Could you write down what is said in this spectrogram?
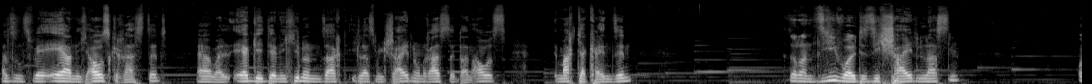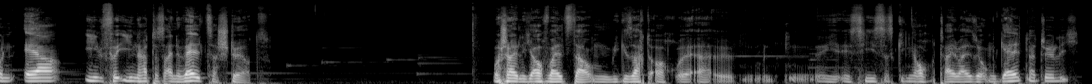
weil sonst wäre er nicht ausgerastet. Ja, weil er geht ja nicht hin und sagt, ich lasse mich scheiden und rastet dann aus. Macht ja keinen Sinn. Sondern sie wollte sich scheiden lassen. Und er, ihn, für ihn hat das eine Welt zerstört. Wahrscheinlich auch, weil es da um, wie gesagt, auch, äh, äh, es hieß, es ging auch teilweise um Geld natürlich.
